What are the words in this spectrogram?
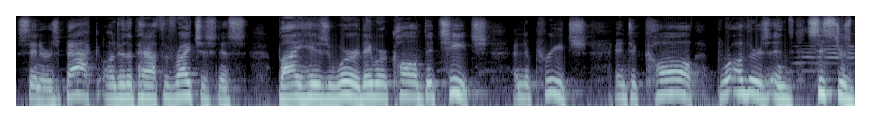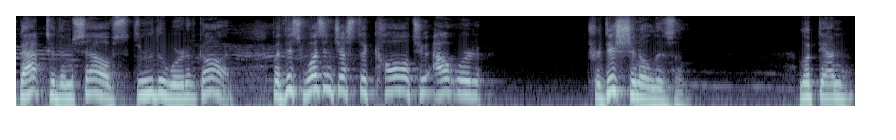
sinners back onto the path of righteousness by his word. They were called to teach and to preach and to call brothers and sisters back to themselves through the word of God. But this wasn't just a call to outward traditionalism. Look down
